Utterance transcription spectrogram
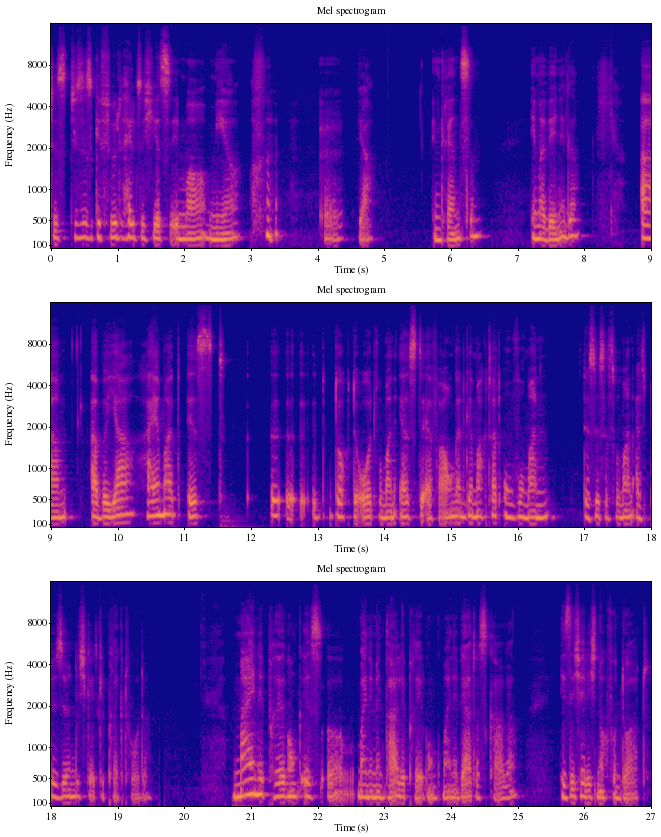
das, dieses Gefühl hält sich jetzt immer mehr äh, ja, in Grenzen, immer weniger. Ähm, aber ja, Heimat ist doch der Ort, wo man erste Erfahrungen gemacht hat und wo man, das ist es, wo man als Persönlichkeit geprägt wurde. Meine Prägung ist, äh, meine mentale Prägung, meine Werteskala ist sicherlich noch von dort.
